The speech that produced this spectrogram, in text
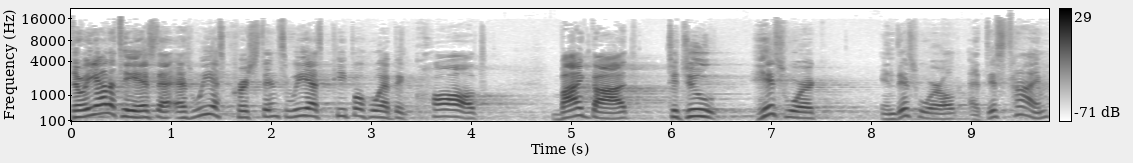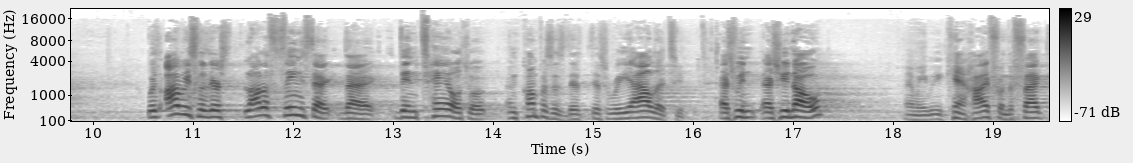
the reality is that as we as Christians, we as people who have been called by God to do His work in this world at this time, with obviously there's a lot of things that, that entails or encompasses this, this reality. As, we, as you know, I mean, we can't hide from the fact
